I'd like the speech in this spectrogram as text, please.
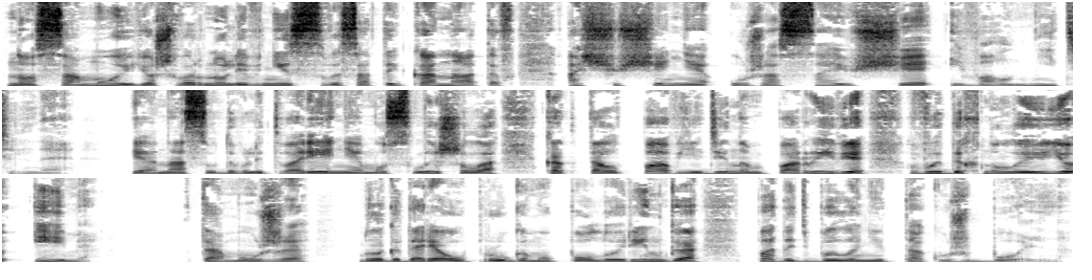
но саму ее швырнули вниз с высоты канатов. Ощущение ужасающее и волнительное. И она с удовлетворением услышала, как толпа в едином порыве выдохнула ее имя. К тому же, благодаря упругому полу ринга, падать было не так уж больно.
